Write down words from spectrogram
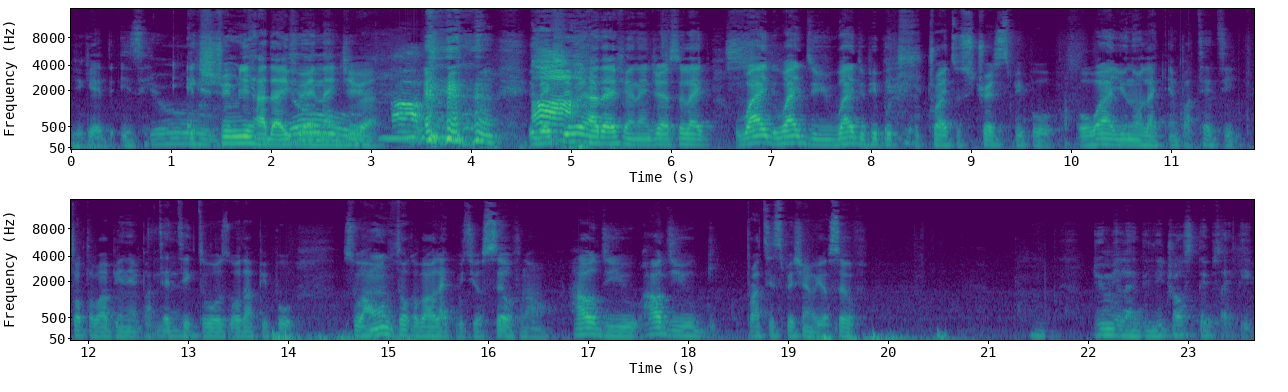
You get it's Yo. extremely harder if Yo. you're in Nigeria. Ah. it's ah. extremely harder if you're in Nigeria. So like, why why do you, why do people tr- try to stress people or why are you not like empathetic? We talked about being empathetic yeah. towards other people. So I want to talk about like with yourself now. How do you how do you practice patience with yourself? Do you mean like the literal steps I take?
